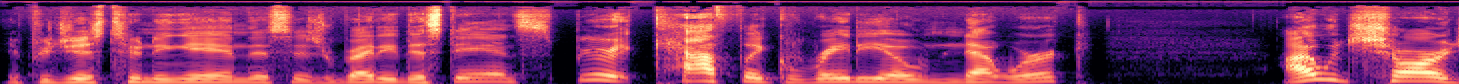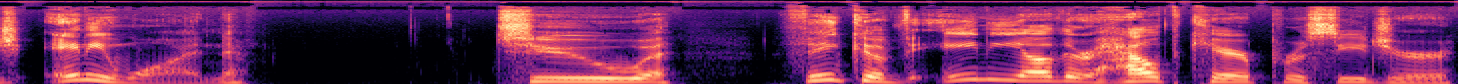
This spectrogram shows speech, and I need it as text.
If you're just tuning in, this is Ready to Stand Spirit Catholic Radio Network. I would charge anyone to think of any other healthcare procedure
